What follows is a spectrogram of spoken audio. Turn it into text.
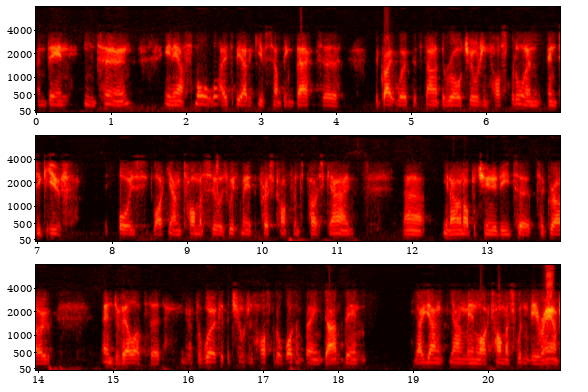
and then in turn, in our small way, to be able to give something back to the great work that's done at the Royal Children's Hospital, and, and to give boys like young Thomas, who was with me at the press conference post game, uh, you know, an opportunity to, to grow and develop. That you know, if the work at the Children's Hospital wasn't being done, then you know, young young men like Thomas wouldn't be around.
